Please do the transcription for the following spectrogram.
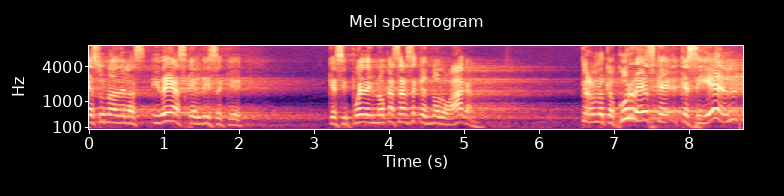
es una de las ideas que él dice que, que si pueden no casarse, que no lo hagan. Pero lo que ocurre es que, que si él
